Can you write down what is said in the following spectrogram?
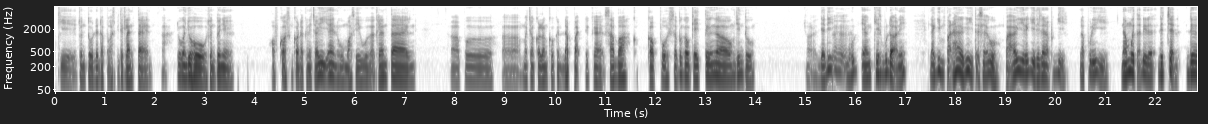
Okay, contoh dia dapat hospital Kelantan. Dia orang Johor contohnya. Of course kau dah kena cari kan rumah sewa kat Kelantan. Apa uh, macam kalau kau dapat dekat Sabah kau, kau post apa kau cater kau macam tu. Uh, jadi bud- yang kes budak ni lagi 4 hari tak silap aku. 4 hari lagi dia dah nak pergi lapor diri. Nama tak ada dia check dia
